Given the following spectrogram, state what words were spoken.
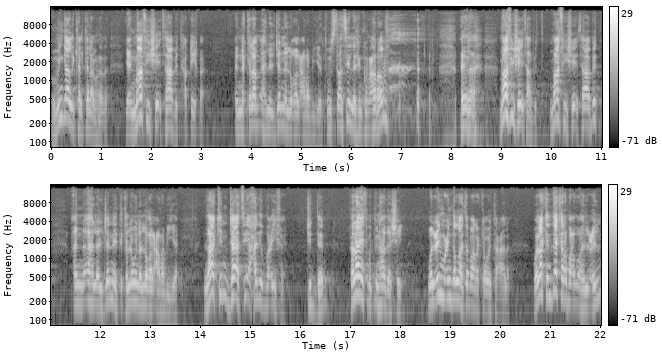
ومن قال لك هالكلام هذا؟ يعني ما في شيء ثابت حقيقة أن كلام أهل الجنة اللغة العربية. أنتم مستانسين ليش إنكم عرب؟ هنا ما في شيء ثابت. ما في شيء ثابت أن أهل الجنة يتكلمون اللغة العربية. لكن جاءت في أحاديث ضعيفة جدا فلا يثبت من هذا شيء. والعلم عند الله تبارك وتعالى. ولكن ذكر بعض أهل العلم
